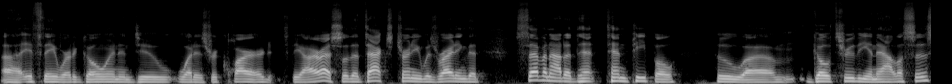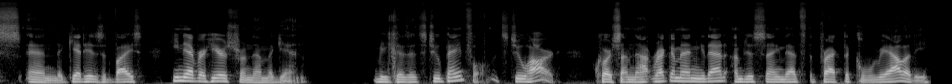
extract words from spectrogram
uh, if they were to go in and do what is required to the IRS. So the tax attorney was writing that seven out of ten, 10 people who um, go through the analysis and get his advice, he never hears from them again because it's too painful. It's too hard. Of course, I'm not recommending that. I'm just saying that's the practical reality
